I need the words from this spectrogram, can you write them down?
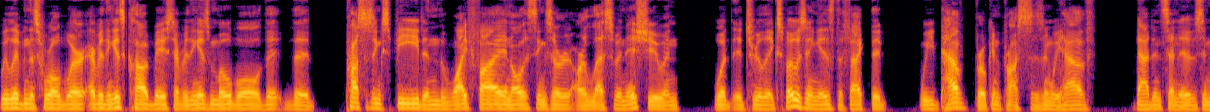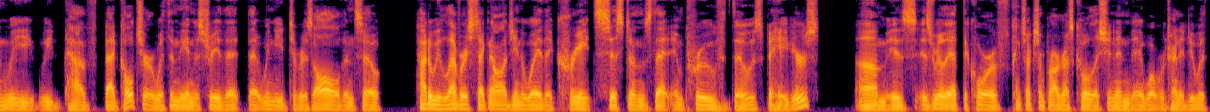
we live in this world where everything is cloud based, everything is mobile, the the processing speed and the Wi-Fi and all these things are are less of an issue. And what it's really exposing is the fact that we have broken processes and we have bad incentives and we we have bad culture within the industry that that we need to resolve. And so, how do we leverage technology in a way that creates systems that improve those behaviors? Um, is is really at the core of Construction Progress Coalition and, and what we're trying to do with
